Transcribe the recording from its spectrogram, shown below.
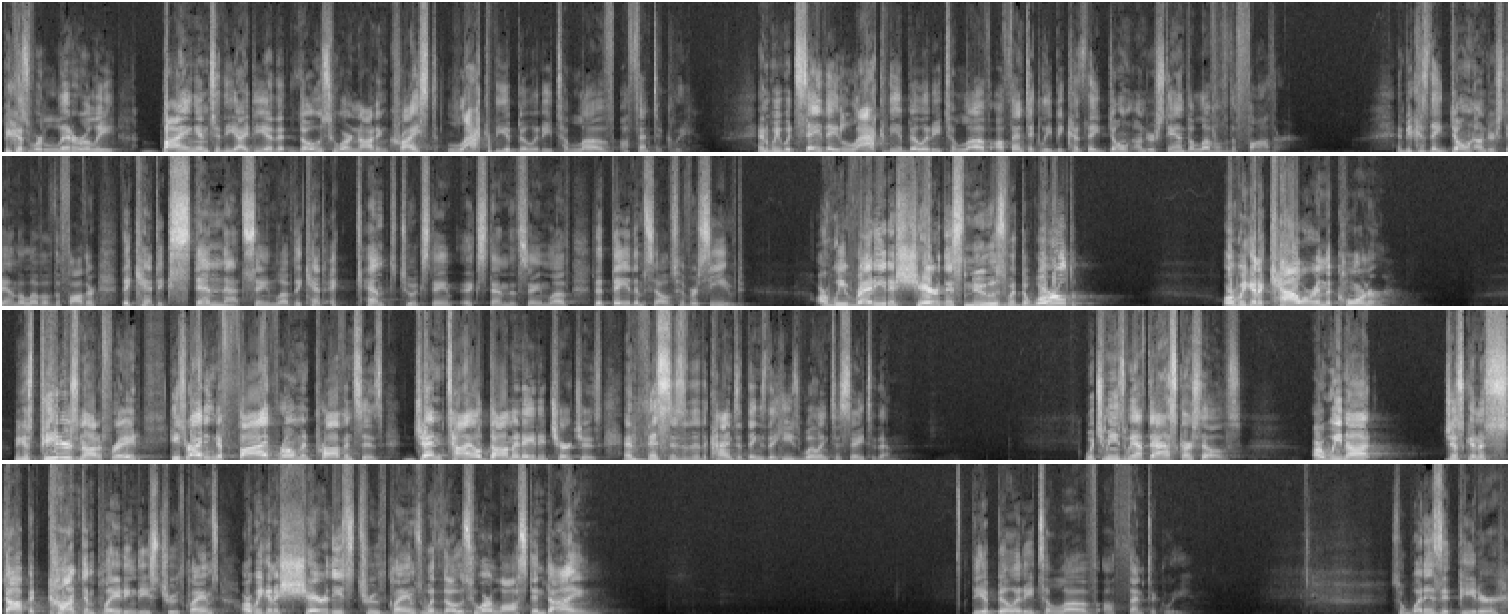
Because we're literally buying into the idea that those who are not in Christ lack the ability to love authentically. And we would say they lack the ability to love authentically because they don't understand the love of the Father. And because they don't understand the love of the Father, they can't extend that same love. They can't attempt to extend the same love that they themselves have received. Are we ready to share this news with the world? Or are we going to cower in the corner? Because Peter's not afraid. He's writing to five Roman provinces, Gentile dominated churches. And this is the kinds of things that he's willing to say to them. Which means we have to ask ourselves are we not just going to stop at contemplating these truth claims? Are we going to share these truth claims with those who are lost and dying? The ability to love authentically. So, what is it, Peter?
